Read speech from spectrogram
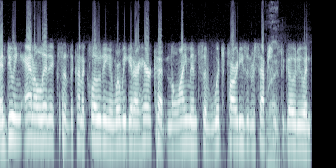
and doing analytics of the kind of clothing and where we get our haircut and alignments of which parties and receptions to go to and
